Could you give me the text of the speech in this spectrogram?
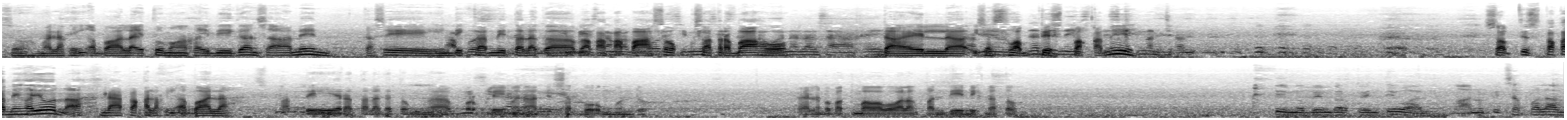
So malaking abala ito mga kaibigan sa amin kasi hindi Tapos, kami talaga makakapasok si sa trabaho sa akin. dahil uh, isa swab "Daddy, test pa kami. ka na dyan." Swab test pa kami ngayon. Ah, napakalaking abala. Pabihira talaga tong uh, problema natin sa buong mundo. Kailan ba ba't mawawalang pandemic na to? November 21, ano pizza pa lang.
